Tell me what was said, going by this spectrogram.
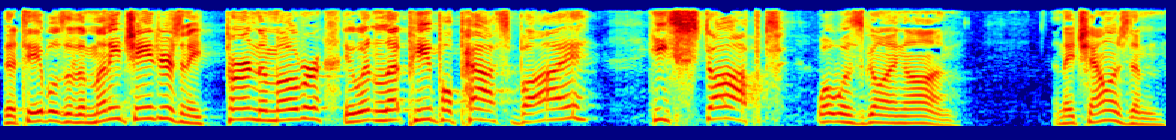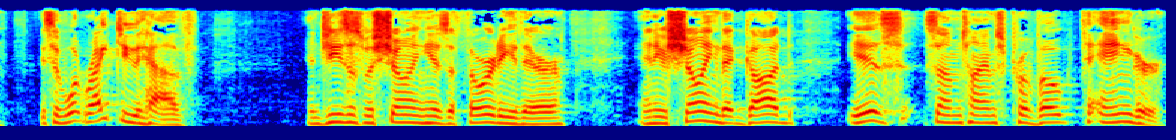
the tables of the money changers and he turned them over. He wouldn't let people pass by. He stopped what was going on. And they challenged him. They said, What right do you have? And Jesus was showing his authority there. And he was showing that God is sometimes provoked to anger.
